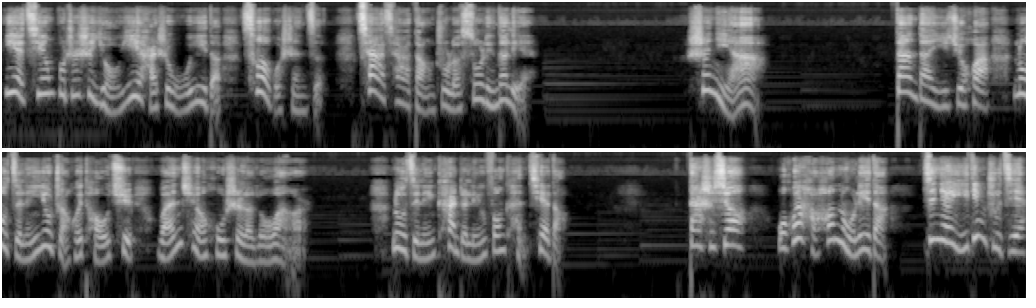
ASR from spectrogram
叶青不知是有意还是无意的侧过身子，恰恰挡住了苏玲的脸。是你啊！淡淡一句话，陆子霖又转回头去，完全忽视了罗婉儿。陆子霖看着林峰，恳切道：“大师兄，我会好好努力的，今年一定筑基。”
